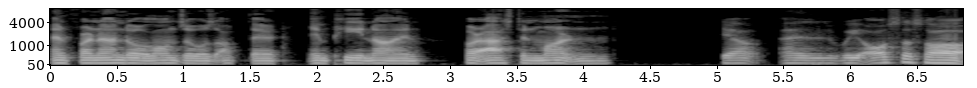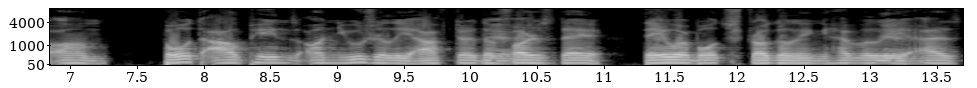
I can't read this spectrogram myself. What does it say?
and Fernando Alonso was up there in P nine for Aston Martin. Yeah, and we also saw um both Alpines unusually after the Yeah. first day they were both struggling heavily Yeah. as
